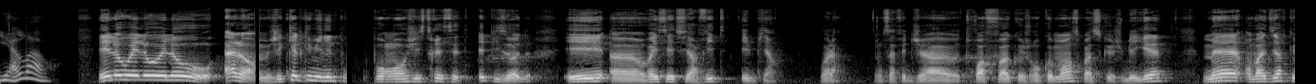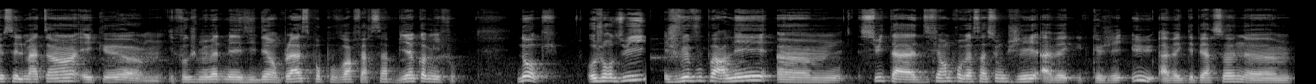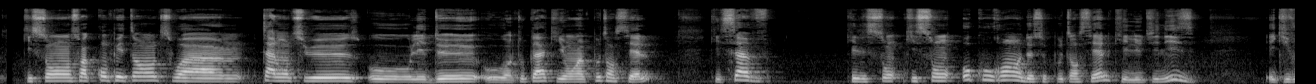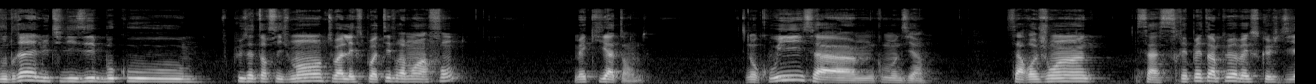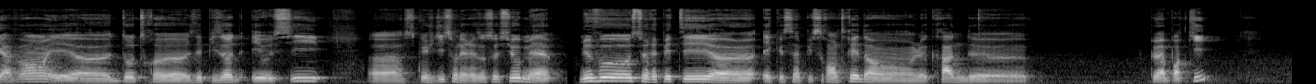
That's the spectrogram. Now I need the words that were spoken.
Yellow. Hello, hello, hello Alors, j'ai quelques minutes pour, pour enregistrer cet épisode et euh, on va essayer de faire vite et bien. Voilà. Donc ça fait déjà euh, trois fois que je recommence parce que je bégayais. Mais on va dire que c'est le matin et que euh, il faut que je me mette mes idées en place pour pouvoir faire ça bien comme il faut. Donc, aujourd'hui, je vais vous parler suite à différentes conversations que j'ai avec que j'ai eues avec des personnes qui sont soit compétentes, soit talentueuses ou les deux ou en tout cas qui ont un potentiel, qui savent qu'ils sont qui sont au courant de ce potentiel, qui l'utilisent et qui voudraient l'utiliser beaucoup plus intensivement, tu vois, l'exploiter vraiment à fond, mais qui attendent. Donc oui, ça, comment dire, ça rejoint, ça se répète un peu avec ce que je dis avant et euh, d'autres euh, épisodes et aussi euh, ce que je dis sur les réseaux sociaux, mais mieux vaut se répéter euh, et que ça puisse rentrer dans le crâne de peu importe qui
